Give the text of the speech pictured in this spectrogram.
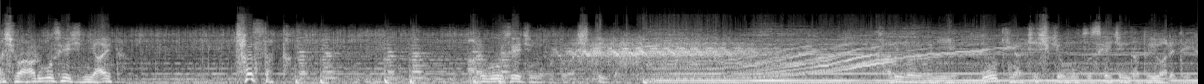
私はアルゴ星人に会えた。チャンスだった。アルゴ星人のことは知っていた。神のように大きな知識を持つ星人だと言われている。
